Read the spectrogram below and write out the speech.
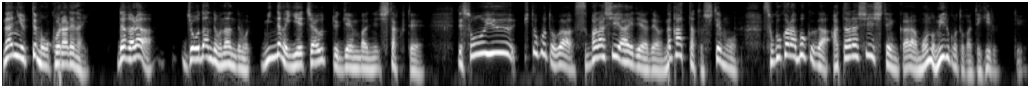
何言っても怒られない。だから冗談でも何でもみんなが言えちゃうっていう現場にしたくて。でそういう一言が素晴らしいアイデアではなかったとしてもそこから僕が新しい視点からものを見ることができるっていう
